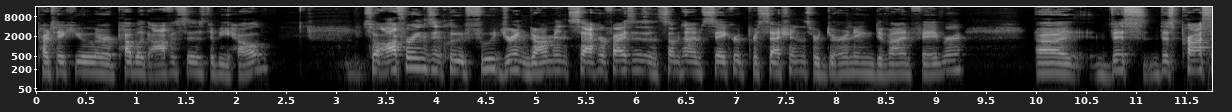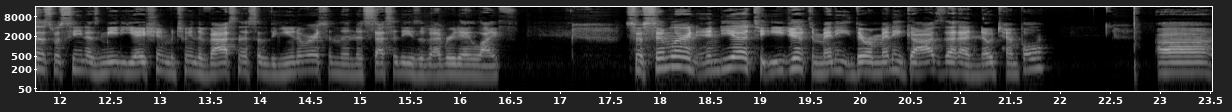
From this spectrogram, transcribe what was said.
particular public offices to be held. So offerings include food, drink, garments, sacrifices, and sometimes sacred processions for earning divine favor. Uh, this this process was seen as mediation between the vastness of the universe and the necessities of everyday life. So similar in India to Egypt, many there were many gods that had no temple. Uh,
